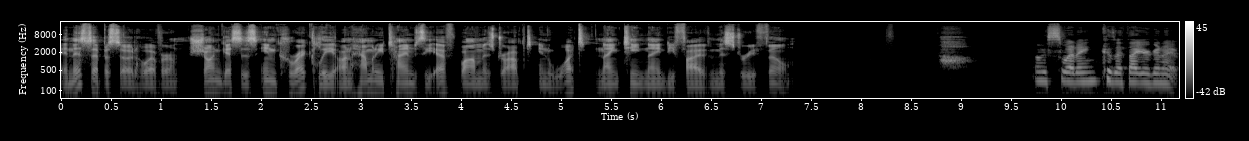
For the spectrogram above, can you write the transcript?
In this episode, however, Shawn guesses incorrectly on how many times the F bomb is dropped in what 1995 mystery film. I was sweating because I thought you were going to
